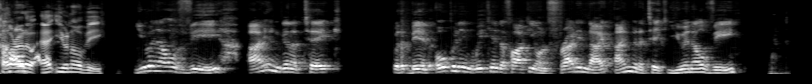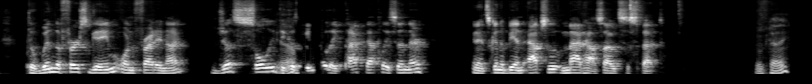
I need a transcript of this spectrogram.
Colorado, Colorado at UNLV. UNLV, I am going to take with it being opening weekend of hockey on Friday night, I'm going to take UNLV to win the first game on Friday night, just solely yeah. because we know they packed that place in there, and it's going to be an absolute madhouse, I would suspect. Okay.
